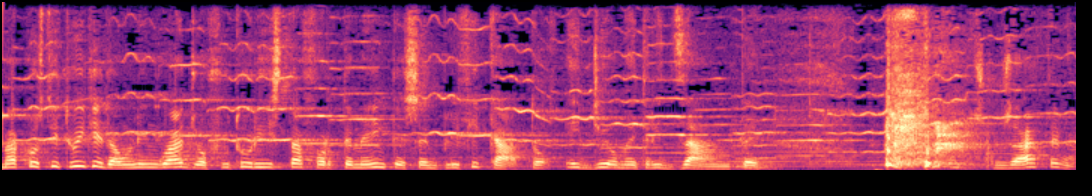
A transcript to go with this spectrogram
ma costituiti da un linguaggio futurista fortemente semplificato e geometrizzante. Scusate, ma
